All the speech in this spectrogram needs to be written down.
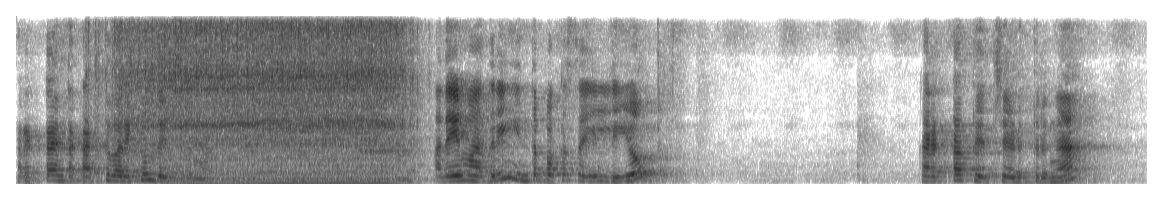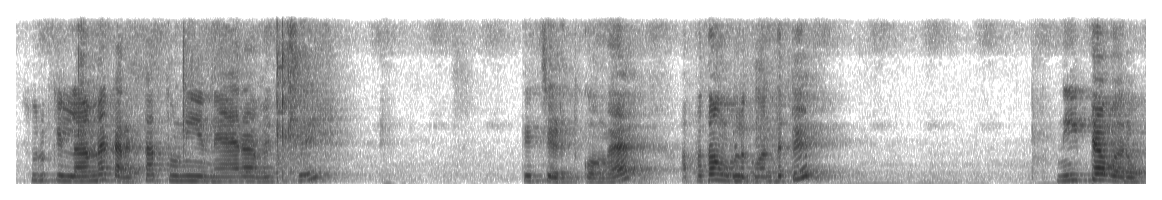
கரெக்டாக இந்த கட்டு வரைக்கும் தைச்சிடுவோம் அதே மாதிரி இந்த பக்கம் சைட்லேயும் கரெக்டாக தைச்சு எடுத்துருங்க. சுருக்கு இல்லாமல் கரெக்டாக துணியை நேராக வச்சு தைச்சு எடுத்துக்கோங்க. அப்போ தான் உங்களுக்கு வந்துட்டு நீட்டாக வரும்.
